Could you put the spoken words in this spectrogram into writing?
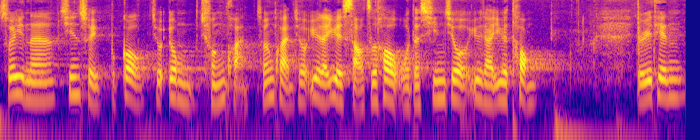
所以呢，薪水不够就用存款，存款就越来越少，之后我的心就越来越痛。有一天，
